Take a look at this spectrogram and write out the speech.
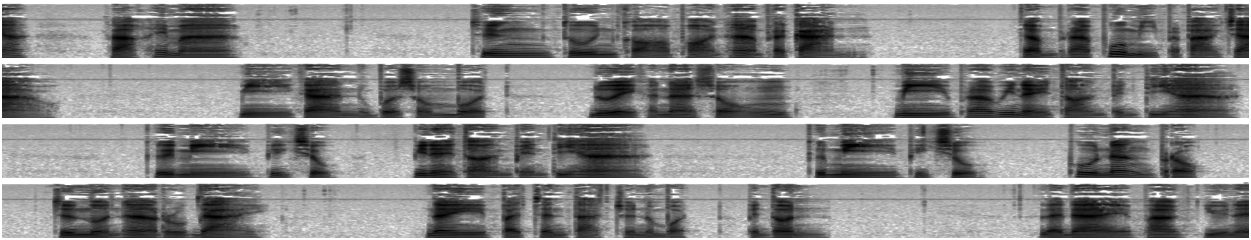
ยะฝากให้มา จึงทูลขอผ่อนห้าประการ กับพระผู้มีพระภาคเจ้า มีการอุปสมบทด้วยคณะสงฆ์มีพระวินัยตอนเป็นที่ห้า คือมีภิกษุวินัยตอนเป็นที่ห้าคือมีภิกษุผู้นั่งปรกจำนวนห้ารูปได้ ในปัจจันตชนบทเป็นต้น และได้พักอยู่ใน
